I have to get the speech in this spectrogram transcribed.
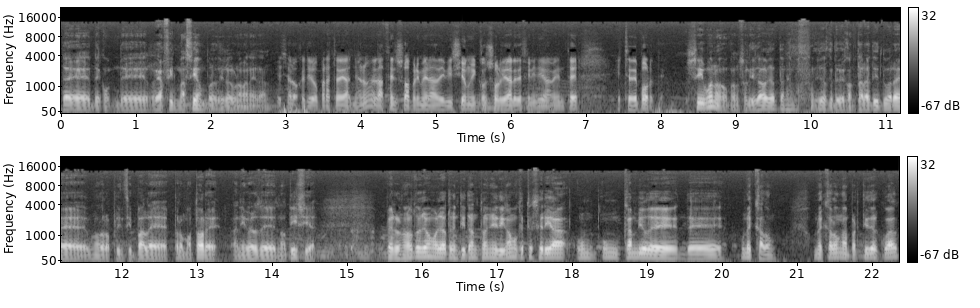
de, reafirmación, por decirlo de alguna manera. Ese es el objetivo para este año, ¿no? El ascenso a primera división y consolidar definitivamente este deporte. Sí, bueno, consolidado ya tenemos, yo que te voy a contar a ti, tú eres uno de los principales promotores a nivel de noticias, pero nosotros llevamos ya treinta y tantos años y digamos que este sería un, cambio de, un escalón, un escalón a partir del cual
